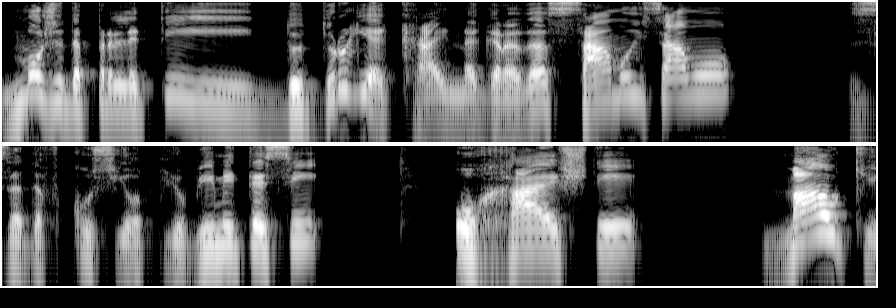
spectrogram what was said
може да прелети до другия край на града само и само, за да вкуси от любимите си, ухаещи, малки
